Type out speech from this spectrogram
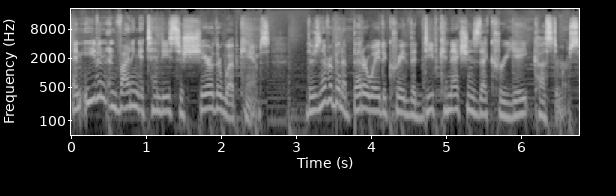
and even inviting attendees to share their webcams. There's never been a better way to create the deep connections that create customers.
